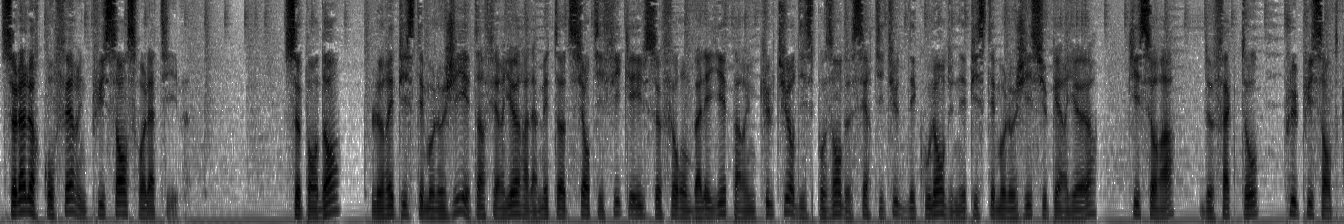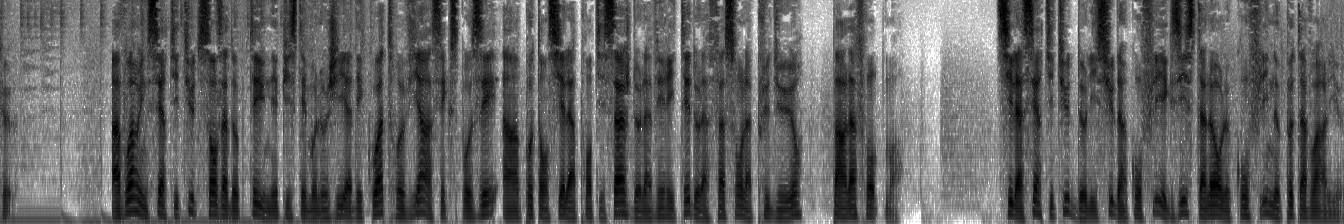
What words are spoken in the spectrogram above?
Cela leur confère une puissance relative. Cependant, leur épistémologie est inférieure à la méthode scientifique et ils se feront balayer par une culture disposant de certitudes découlant d'une épistémologie supérieure, qui sera, de facto, plus puissante qu'eux. Avoir une certitude sans adopter une épistémologie adéquate revient à s'exposer à un potentiel apprentissage de la vérité de la façon la plus dure, par l'affrontement. Si la certitude de l'issue d'un conflit existe alors le conflit ne peut avoir lieu.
